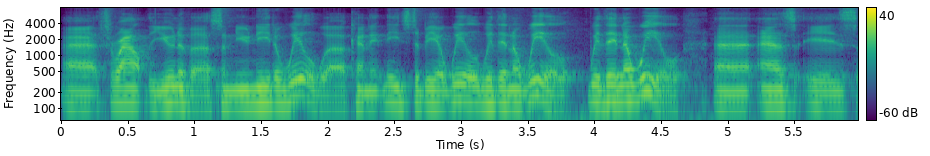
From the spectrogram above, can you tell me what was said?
uh, throughout the universe, and you need a wheel work, and it needs to be a wheel within a wheel within a wheel, uh, as is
